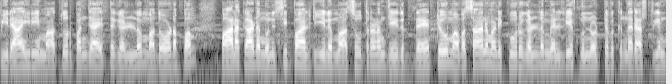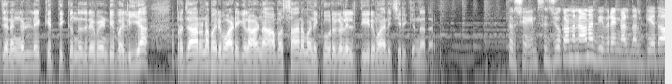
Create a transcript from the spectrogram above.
പിരായിരി മാത്തൂർ പഞ്ചായത്തുകളിലും അതോടൊപ്പം പാലക്കാട് മുനിസിപ്പാലിറ്റിയിലും ആസൂത്രണം ചെയ്തിട്ടുണ്ട്. ഏറ്റവും അവസാന മണിക്കൂറുകളിലും എൽ ഡി എഫ് മുന്നോട്ട് വെക്കുന്ന രാഷ്ട്രീയം ജനങ്ങളിലേക്ക് എത്തിക്കുന്നതിന് വേണ്ടി വലിയ പ്രചാരണ പരിപാടികളാണ് അവസാന മണിക്കൂറുകളിൽ തീരുമാനിച്ചിരിക്കുന്നത്. തീർച്ചയായും സിജു കണ്ണനാണ് വിവരങ്ങൾ നൽകിയത്.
